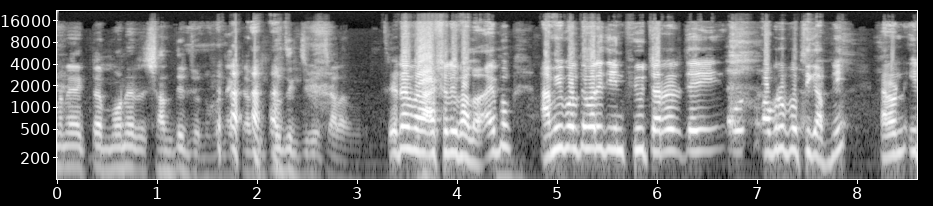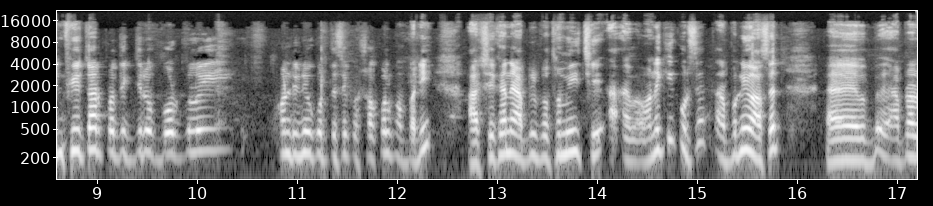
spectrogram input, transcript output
মানে একটা মনের শান্তির জন্য মানে একটা আমি প্রজেক্ট জিরো চালাবো। এটা আসলে ভালো। এবং আমি বলতে পারি যে ইন ফিউচারের যে অগ্রপথিক আপনি কারণ ইন ফিউচার প্রজেক্ট জিরো বোর্ডগুলোই কন্টিনিউ করতেছে সকল কোম্পানি আর সেখানে আপনি প্রথমেই অনেকেই করছে তারপরেও আছেন। আপনার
